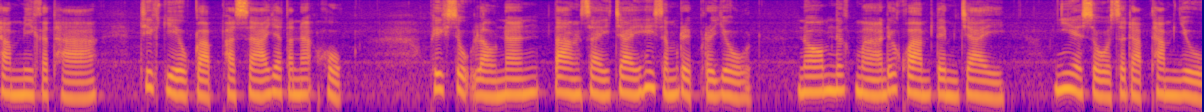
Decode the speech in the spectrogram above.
ธรรมมีคาถาที่เกี่ยวกับภาษายตนะหก ภิกษุเหล่านั้นต่างใส่ใจให้สำเร็จประโยชน์ น้อมนึกมาด้วยความเต็มใจ เงี่ยโสสดับธรรมอยู่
